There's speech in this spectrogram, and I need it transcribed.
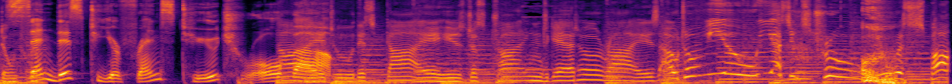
Don't Send this to your friends to troll lie them. to this guy, he's just trying to get a rise out of you. Yes, it's true. Oh. You respond.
